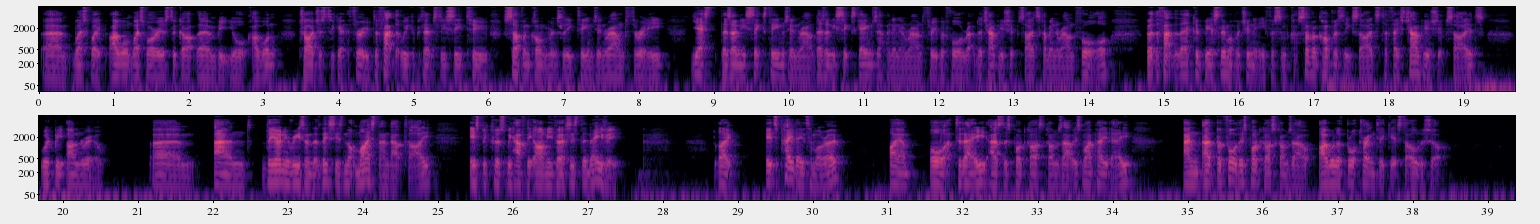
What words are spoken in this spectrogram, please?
Um, West I want West Warriors to go up there and beat York. I want Chargers to get through. The fact that we could potentially see two Southern Conference League teams in round three. Yes, there's only six teams in round. There's only six games happening in round three before the championship sides come in round four. But the fact that there could be a slim opportunity for some Southern Conference League sides to face championship sides would be unreal. Um, and the only reason that this is not my standout tie is because we have the Army versus the Navy. Like, it's payday tomorrow. I am, or today, as this podcast comes out, it's my payday. And uh, before this podcast comes out, I will have brought train tickets to Aldershot.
